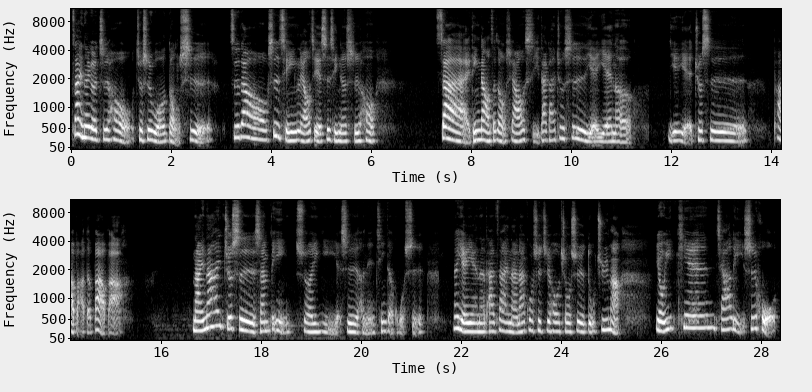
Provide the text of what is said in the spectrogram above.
在那个之后，就是我懂事，知道事情、了解事情的时候，在听到这种消息，大概就是爷爷呢，爷爷就是。爸爸的爸爸，奶奶就是生病，所以也是很年轻的过世。那爷爷呢？他在奶奶过世之后就是独居嘛。有一天家里失火，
